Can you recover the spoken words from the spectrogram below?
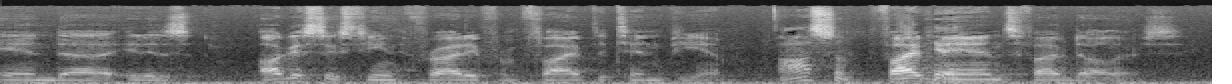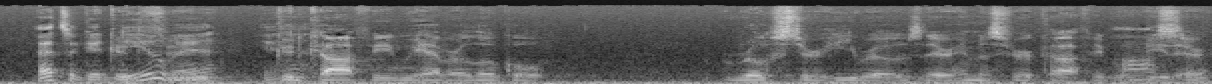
and uh, it is August 16th, Friday from 5 to 10 p.m. Awesome. Five Okay. bands, five dollars. That's a good, Good deal, food, man. Yeah. good coffee. We have our local roaster heroes there. Hemisphere Coffee will be there.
